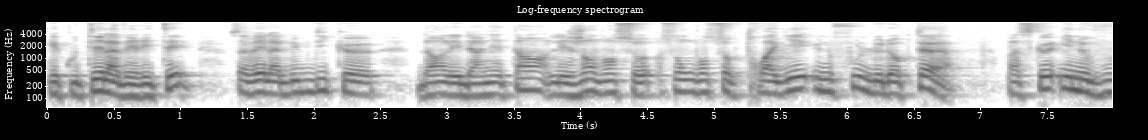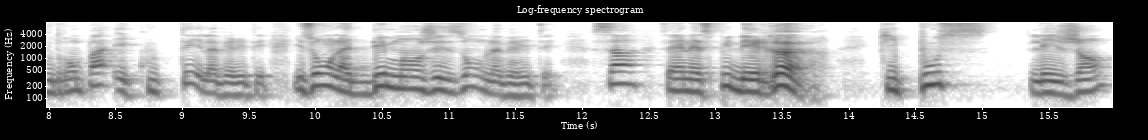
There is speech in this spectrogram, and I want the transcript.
écouter la vérité. Vous savez, la Bible dit que dans les derniers temps, les gens vont s'octroyer une foule de docteurs parce qu'ils ne voudront pas écouter la vérité. Ils auront la démangeaison de la vérité. Ça, c'est un esprit d'erreur qui pousse les gens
